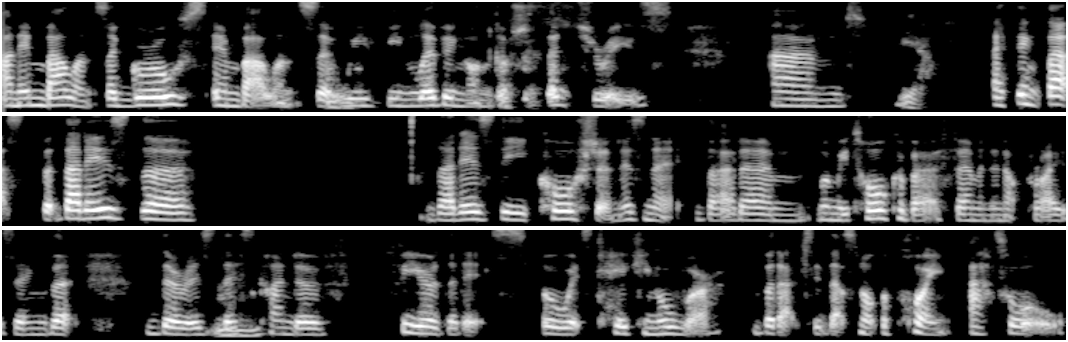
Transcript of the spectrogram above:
an imbalance, a gross imbalance that Mhm. we've been living under Gosh, for centuries, and Yeah. I think that's but that is the that is the caution, isn't it? That um, when we talk about a feminine uprising, that there is this Mhm. kind of fear that it's oh, it's taking over, but actually that's not the point at all.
